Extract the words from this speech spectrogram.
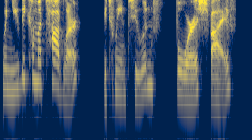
when you become a toddler between two and four-ish five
